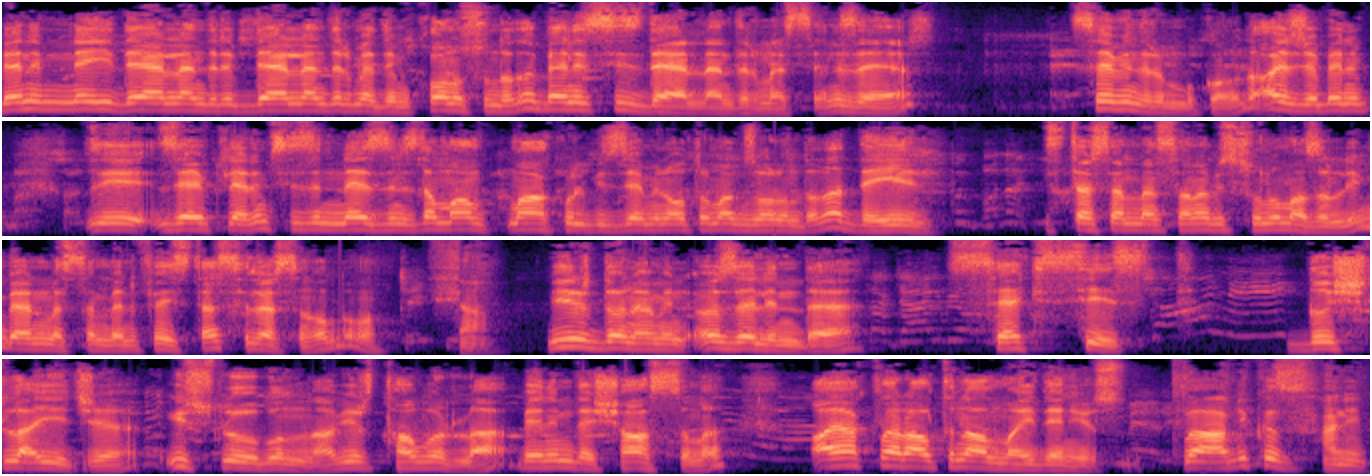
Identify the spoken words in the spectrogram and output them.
benim neyi değerlendirip değerlendirmediğim konusunda da beni siz değerlendirmezseniz eğer sevinirim bu konuda. Ayrıca benim e, zevklerim sizin nezdinizde makul bir zemine oturmak zorunda da değil. İstersen ben sana bir sunum hazırlayayım. Beğenmezsen beni Face'ten silersin oldu mu? Ya. bir dönemin özelinde seksist, dışlayıcı, üslubunla, bir tavırla benim de şahsımı ayaklar altına almayı deniyorsun. Ve abi kız hani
